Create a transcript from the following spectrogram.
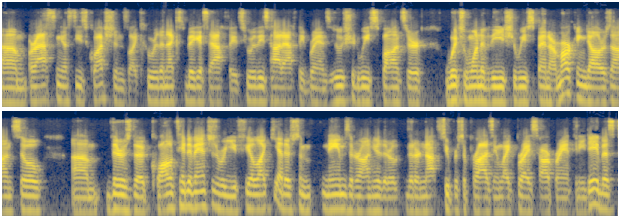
um, are asking us these questions like who are the next biggest athletes? Who are these hot athlete brands? Who should we sponsor? Which one of these should we spend our marketing dollars on? So um, there's the qualitative answers where you feel like yeah there's some names that are on here that are that are not super surprising like bryce harper anthony davis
